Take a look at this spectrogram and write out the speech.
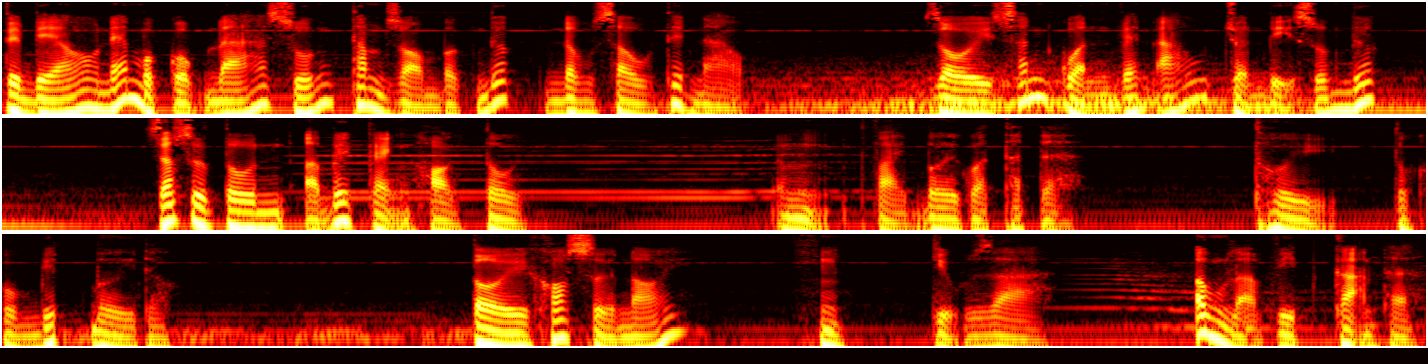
Tên béo ném một cục đá xuống thăm dò bậc nước nông sâu thế nào. Rồi sắn quần ven áo chuẩn bị xuống nước. Giáo sư Tôn ở bên cạnh hỏi tôi. Um, Phải bơi qua thật à? Thôi tôi không biết bơi đâu. Tôi khó xử nói. Kiểu già. Ông là vịt cạn hả?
